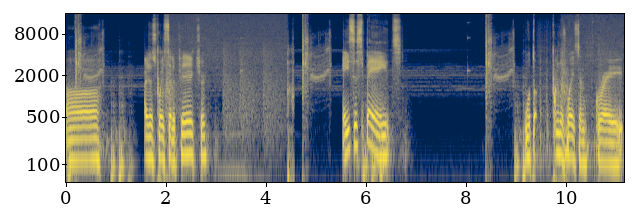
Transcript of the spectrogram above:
Uh, I just wasted a picture. Ace of spades. What the? I'm just wasting. Great.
